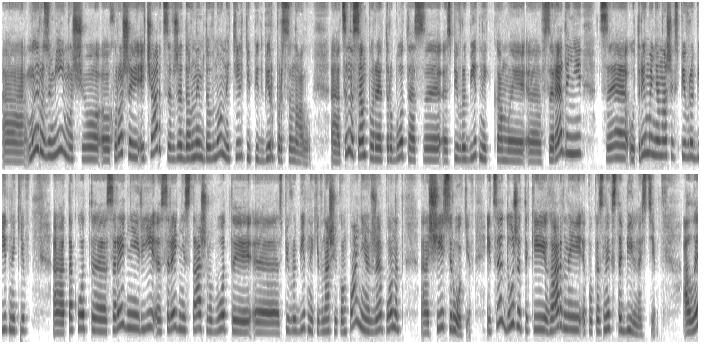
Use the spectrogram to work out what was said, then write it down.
Е, Ми розуміємо, що е, хороший HR – це вже давним-давно не тільки підбір персоналу. Е, Це насамперед робота з співробітниками всередині, це утримання наших співробітників. Так от, середній, середній стаж роботи співробітників в нашій компанії вже понад е, 6 років. І це дуже такий гарний показник стабільності. Але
